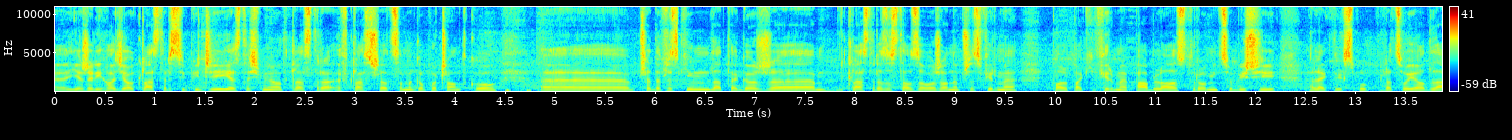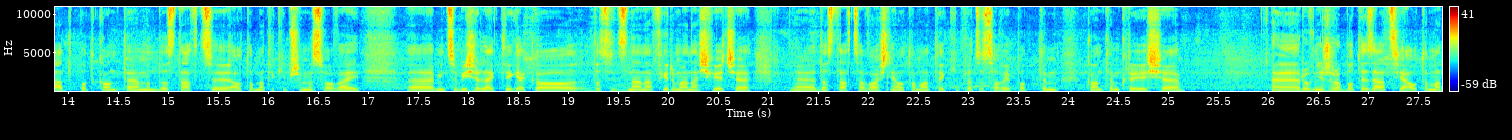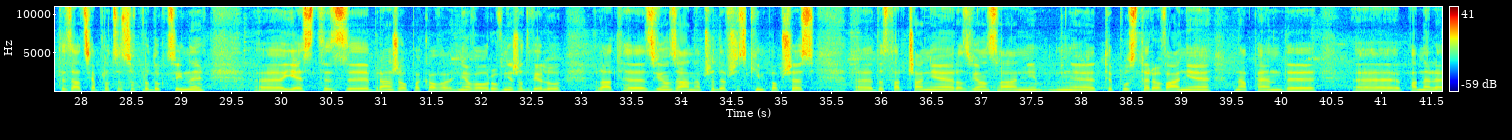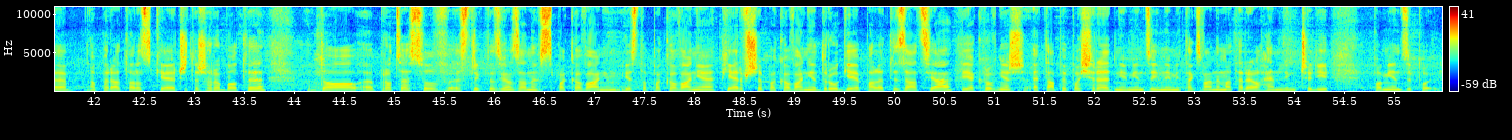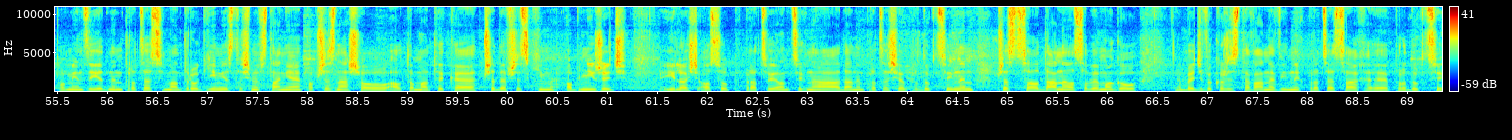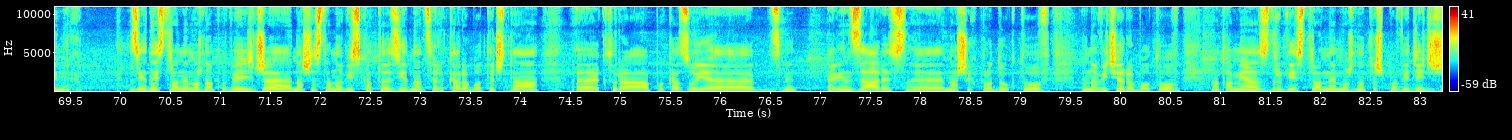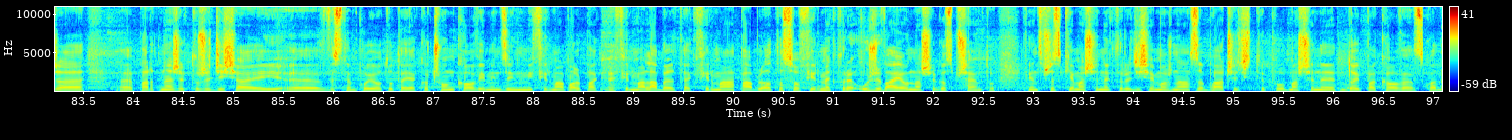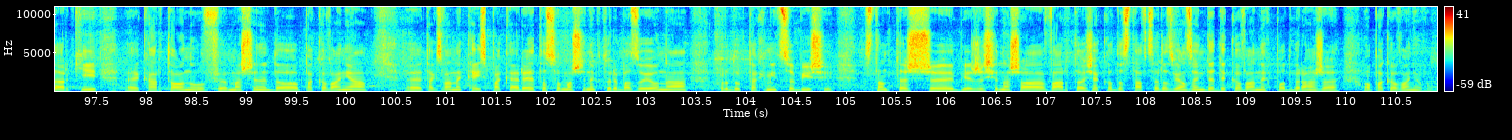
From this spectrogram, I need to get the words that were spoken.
E, Jeżeli chodzi o klaster CPG, jesteśmy od klastra, w klastrze od samego początku. E, Przede wszystkim dlatego, że klaster został założony przez firmę Polpak i firmę Pablo, z którą Mitsubishi Electric współpracuje od lat pod kątem dostawcy automatyki przemysłowej. E, Mitsubishi Electric jako dosyć znana firma na świecie, dostawca właśnie automatyki procesowej pod tym kątem kryje się również robotyzacja, automatyzacja procesów produkcyjnych e, jest z branżą opakowaniową również od wielu lat e, związana. Przede wszystkim poprzez e, dostarczanie rozwiązań typu sterowanie, napędy, e, panele operatorskie czy też roboty do e, procesów stricte związanych z pakowaniem. Jest to pakowanie pierwsze, pakowanie drugie, paletyzacja, jak również etapy pośrednie, między innymi tak zwany material handling, czyli pomiędzy, po- pomiędzy jednym procesem a drugim jesteśmy w stanie poprzez naszą automatykę przede wszystkim obniżyć ilość osób pracujących na danym procesie produkcyjnym, przez co dane osoby mogą być wykorzystywane w innych procesach e, produkcyjnych. Z jednej strony można powiedzieć, że nasze stanowisko to jest jedna celka robotyczna, e, która pokazuje pewien zarys e, naszych produktów, mianowicie robotów. Natomiast z drugiej strony można też powiedzieć, że e, partnerzy, którzy dzisiaj występują tutaj jako członkowie, innymi firma Polpak, firma Labeltech, firma Pablo, to są firmy, które używają naszego sprzętu. Więc wszystkie maszyny, które dzisiaj można zobaczyć, typu maszyny dojpakowe, składarki kartonów, maszyny do pakowania e, tak zwane case packery, to są maszyny, które bazują na produktach Mitsubishi. Stąd też e, bierze się nasza wartość jako dostawcy rozwiązań dedykowanych pod branżę opakowaniową.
